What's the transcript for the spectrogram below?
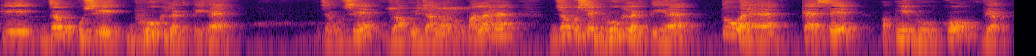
कि जब उसे भूख लगती है, जब उसे, जो आपने जानवर को पाला है, जब उसे भूख लगती है तो वह कैसे अपनी भूख को व्यक्त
